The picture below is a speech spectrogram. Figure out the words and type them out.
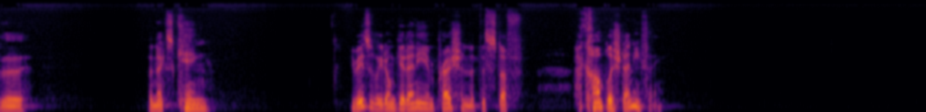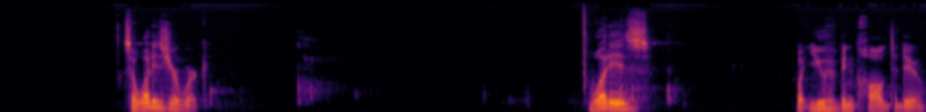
the, the next king, you basically don't get any impression that this stuff accomplished anything. So, what is your work? What is what you have been called to do?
